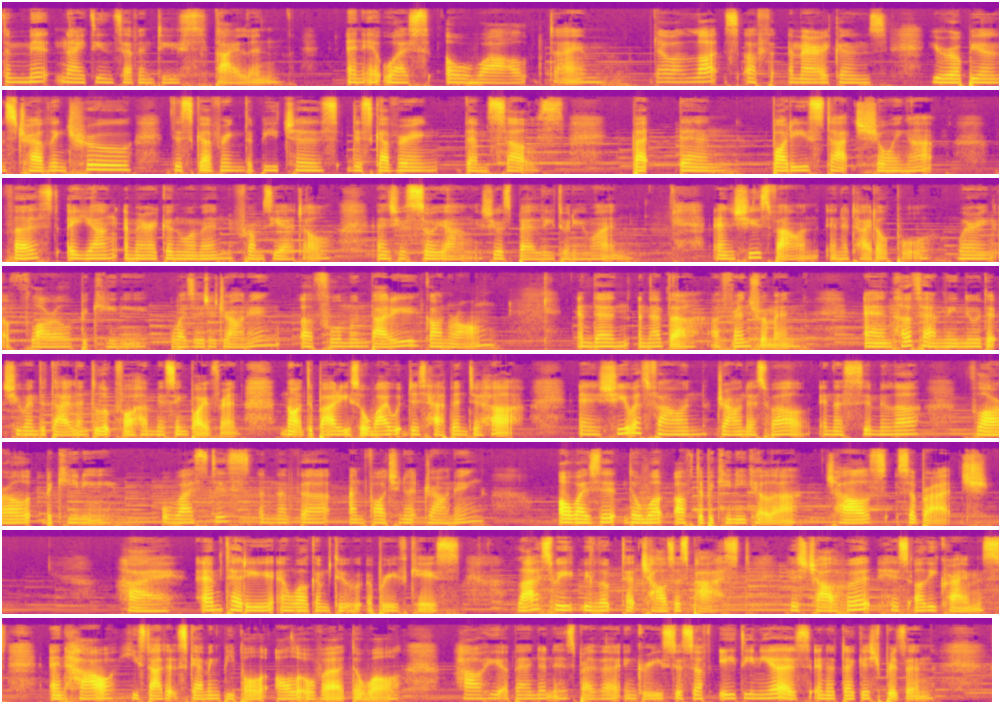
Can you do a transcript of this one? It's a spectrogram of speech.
the mid 1970s Thailand, and it was a wild time. There were lots of Americans, Europeans traveling through, discovering the beaches, discovering themselves. But then bodies start showing up. First, a young American woman from Seattle, and she was so young, she was barely 21 and she's found in a tidal pool wearing a floral bikini. Was it a drowning? A full moon party gone wrong? And then another, a French woman, and her family knew that she went to Thailand to look for her missing boyfriend, not to party, so why would this happen to her? And she was found drowned as well in a similar floral bikini. Was this another unfortunate drowning? Or was it the work of the bikini killer, Charles Sobhraj? Hi, I'm Teddy, and welcome to A Briefcase. Last week, we looked at Charles's past, his childhood, his early crimes, and how he started scamming people all over the world. How he abandoned his brother in Greece to serve 18 years in a Turkish prison.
